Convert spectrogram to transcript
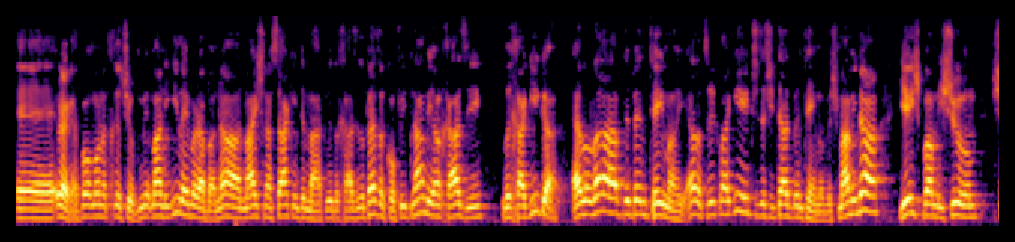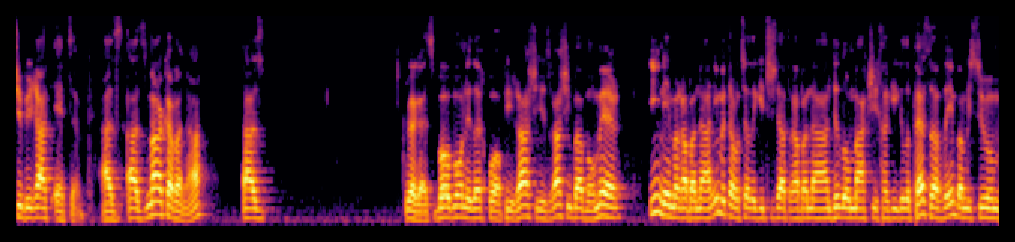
אה, רגע, אז בואו נתחיל שוב. מה נעילי מרבנן, מה ישנה סכין דמת ודחזי לפסח, כופית נמי חזי לחגיגה, אלא לאו דבן תימה היא, אלא צריך להגיד שזה שיטת בן תימה, ושמע מינה, יש בה משום שבירת עצם. אז, אז מה הכוונה? אז רגע, אז בואו בוא נלך פה על פי רש"י, אז רש"י בא ואומר הנה מרבנן, אם אתה רוצה להגיד ששיטת רבנן דלא מקשי חגיגה לפסח ואין בה משום,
